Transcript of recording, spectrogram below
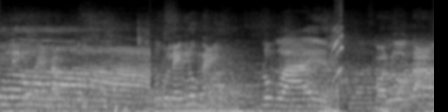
คุณเล็งลูกไหนครับคุณเล็งลูกไหน ลูกลายฟอลโล่ตาม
